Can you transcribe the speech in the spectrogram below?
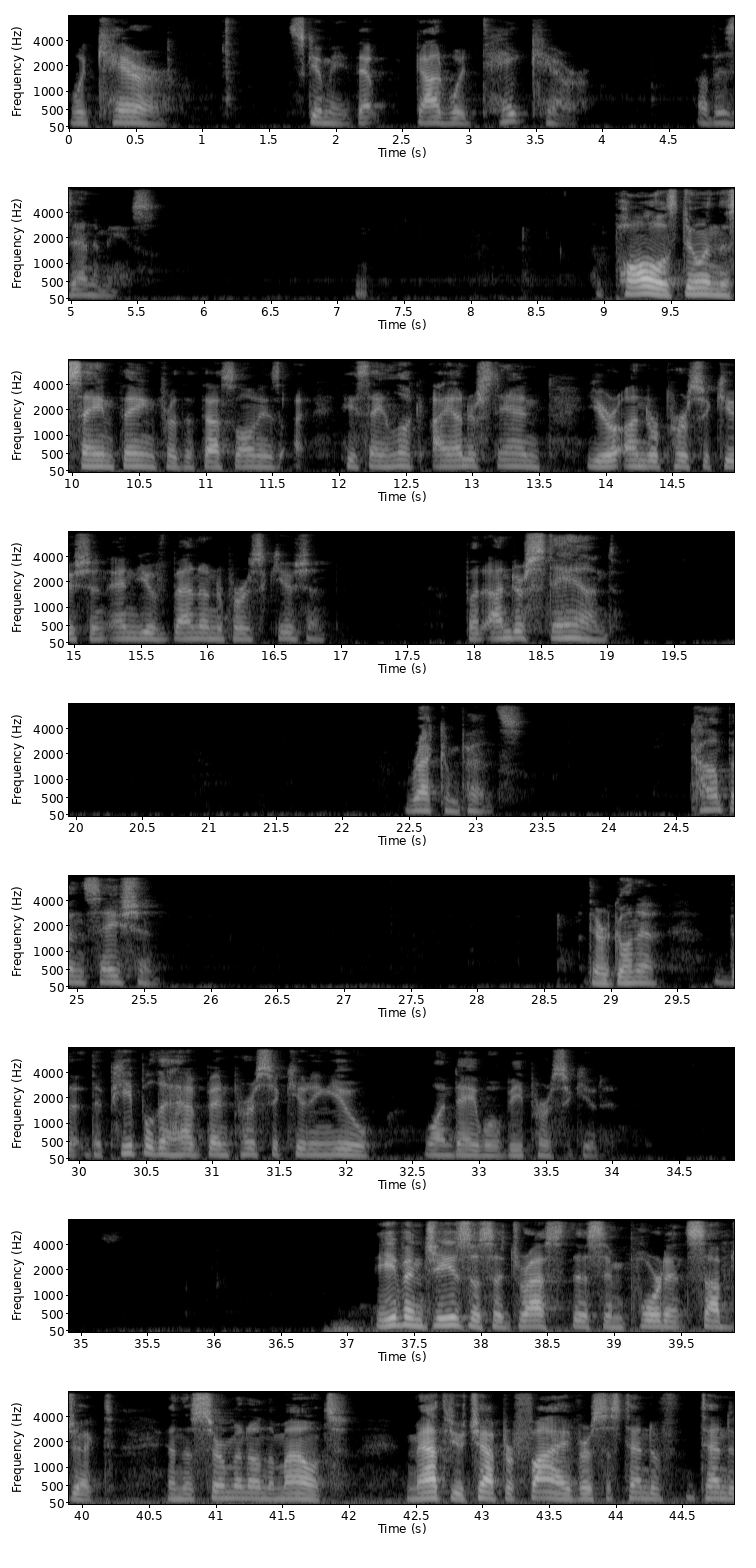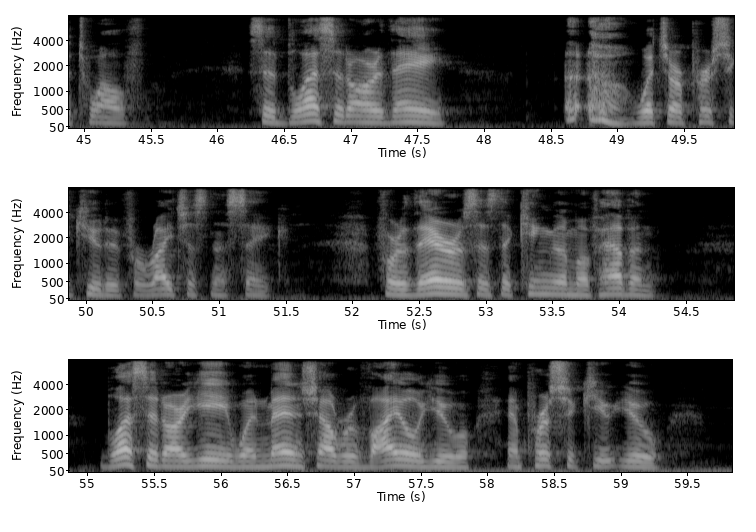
would care, excuse me, that God would take care of his enemies. Paul is doing the same thing for the Thessalonians. He's saying, Look, I understand you're under persecution and you've been under persecution, but understand recompense, compensation. They're going to, the, the people that have been persecuting you one day will be persecuted. Even Jesus addressed this important subject in the Sermon on the Mount, Matthew chapter 5, verses 10 to, 10 to 12. Said, Blessed are they which are persecuted for righteousness' sake, for theirs is the kingdom of heaven. Blessed are ye when men shall revile you and persecute you,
